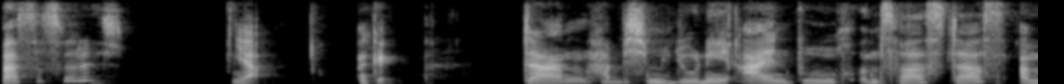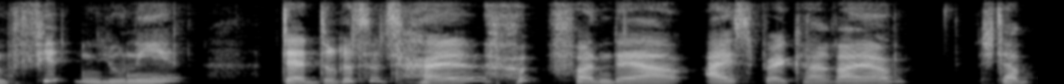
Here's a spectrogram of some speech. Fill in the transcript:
Was ist das für dich? Ja. Okay. Dann habe ich im Juni ein Buch und zwar ist das am 4. Juni der dritte Teil von der Icebreaker-Reihe. Ich glaube,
